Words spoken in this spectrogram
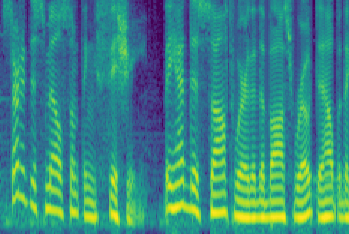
started to smell something fishy. They had this software that the boss wrote to help with the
